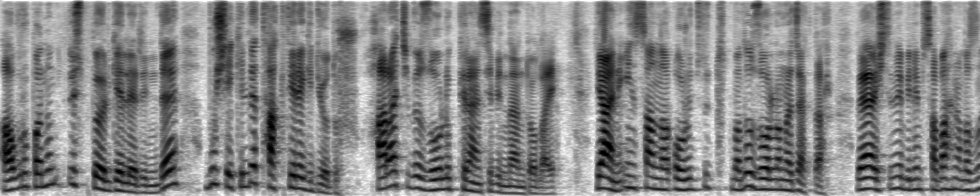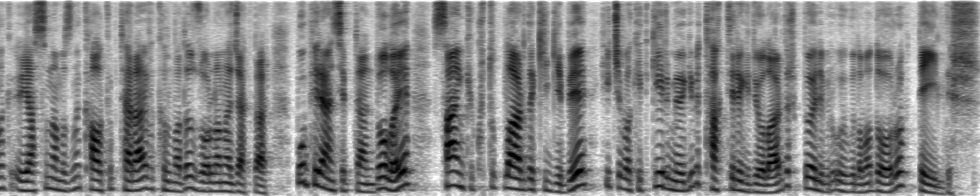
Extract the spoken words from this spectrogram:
Avrupa'nın üst bölgelerinde bu şekilde takdire gidiyordur. Haraç ve zorluk prensibinden dolayı. Yani insanlar orucu tutmada zorlanacaklar. Veya işte ne bileyim sabah namazını, yatsı namazını kalkıp teravih kılmada zorlanacaklar. Bu prensipten dolayı sanki kutuplardaki gibi hiç vakit girmiyor gibi takdire gidiyorlardır. Böyle bir uygulama doğru değildir.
